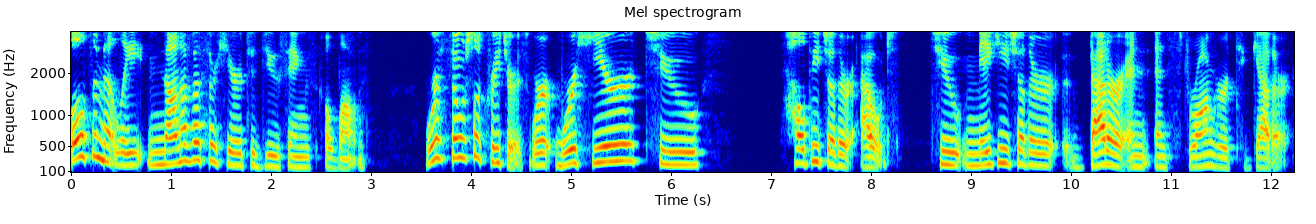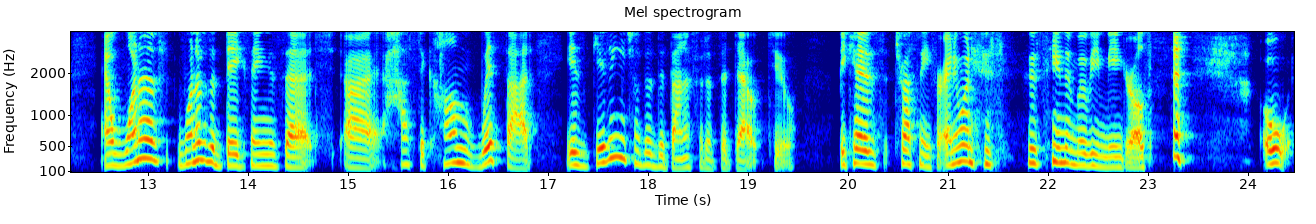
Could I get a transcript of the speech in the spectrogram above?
Ultimately, none of us are here to do things alone. We're social creatures. We're, we're here to help each other out, to make each other better and, and stronger together. And one of one of the big things that uh, has to come with that is giving each other the benefit of the doubt too. Because trust me, for anyone who's who's seen the movie Mean Girls, oh,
